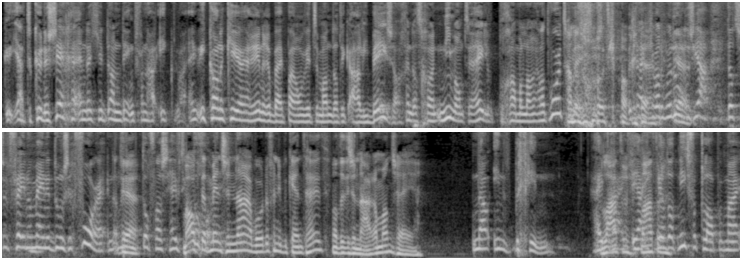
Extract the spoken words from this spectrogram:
ja, te kunnen zeggen. En dat je dan denkt van... nou, ik, ik kan een keer herinneren bij Paul Witteman... dat ik Ali B zag. En dat gewoon niemand het hele programma lang aan het woord Aan het geweest is. kwam, Begrijp je wat ik bedoel? Ja. Dus ja, dat soort fenomenen doen zich voor. En dat Ja. toch was, heeft Maar ook toch dat mensen naar worden van die bekendheid? Want het is een nare man, zei je. Nou, in het begin. Hij, Later- hij- ja, later- Ik wil dat niet verklappen, maar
